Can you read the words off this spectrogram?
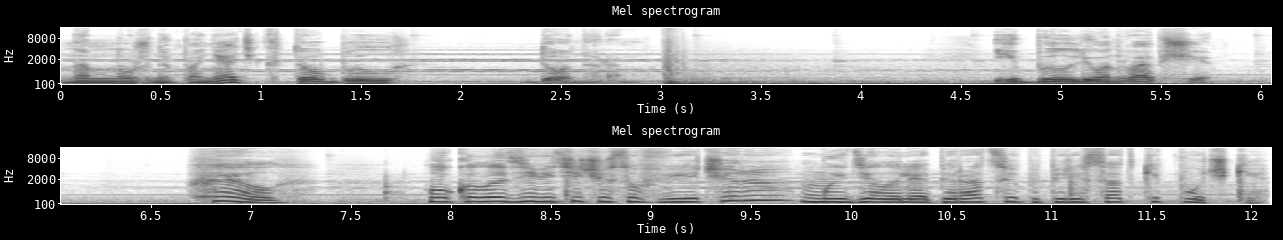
нам нужно понять, кто был донором. И был ли он вообще? Хелл, около девяти часов вечера мы делали операцию по пересадке почки.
